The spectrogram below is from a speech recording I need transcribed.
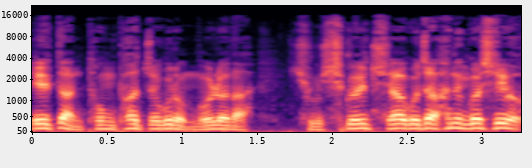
일단 동파 쪽으로 물러나 휴식을 취하고자 하는 것이요.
